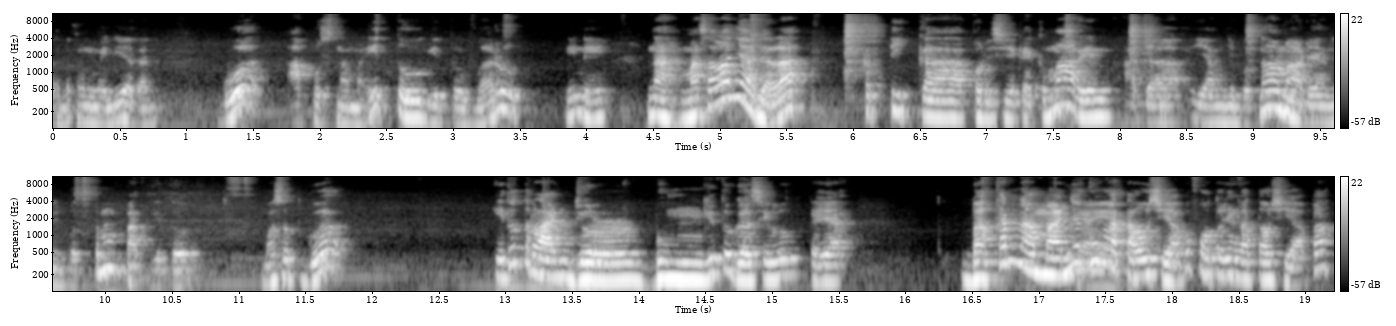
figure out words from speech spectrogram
teman-teman media kan gue hapus nama itu gitu baru ini nah masalahnya adalah ketika kondisinya kayak kemarin ada yang nyebut nama ada yang nyebut tempat gitu maksud gue itu terlanjur boom gitu gak sih lu kayak bahkan namanya Ya, gue ya. nggak tahu siapa fotonya nggak tahu siapa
